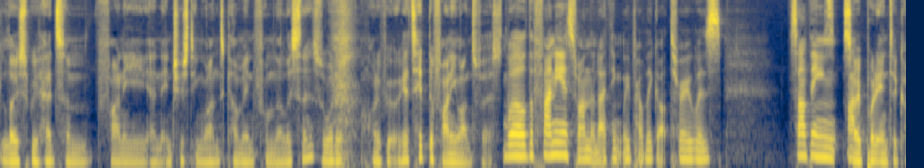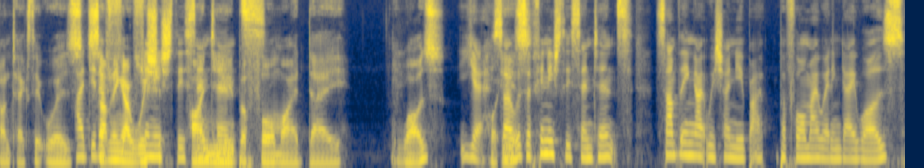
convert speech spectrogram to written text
Luce, we've had some funny and interesting ones come in from the listeners. What if, what if we, let's hit the funny ones first. Well, the funniest one that I think we probably got through was something. So I, put it into context. It was I did something fi- I wish I knew sentence. before my day was. Yeah, or so it was is. a finish this sentence. Something I wish I knew by before my wedding day was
